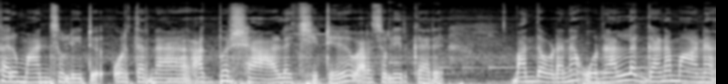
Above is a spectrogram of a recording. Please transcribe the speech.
கருமான்னு சொல்லிட்டு ஒருத்தர் ந அக்பர் ஷா அழைச்சிட்டு வர சொல்லியிருக்காரு. வந்த உடனே ஒரு நல்ல கனமான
